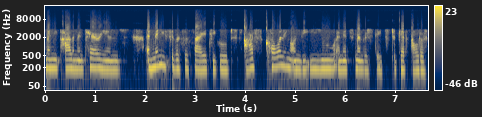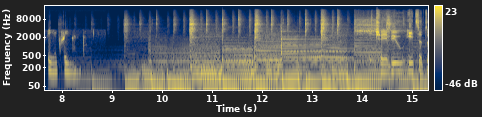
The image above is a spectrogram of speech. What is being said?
many parliamentarians, and many civil society groups are calling on the EU and its member states to get out of the agreement. Če je bil ECT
